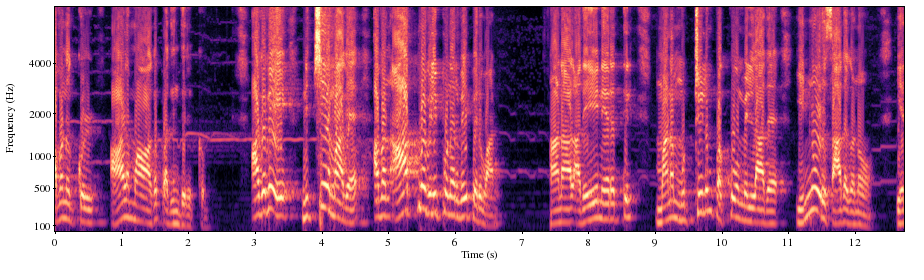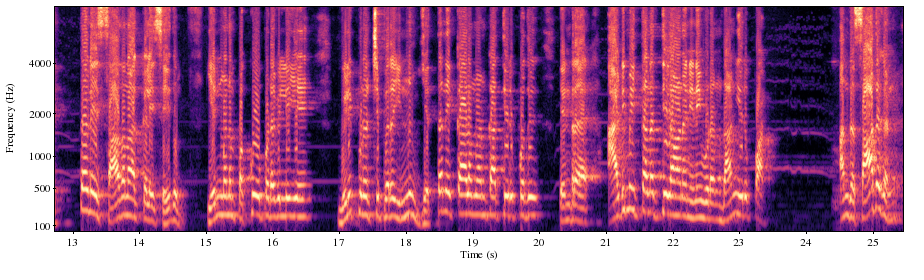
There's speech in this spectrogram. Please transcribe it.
அவனுக்குள் ஆழமாக பதிந்திருக்கும். ஆகவே நிச்சயமாக அவன் ஆத்ம விழிப்புணர்வை பெறுவான். ஆனால் அதே நேரத்தில் மனம் முற்றிலும் பக்குவம் இல்லாத இன்னொரு சாதகனோ எத்தனை சாதனாக்களை செய்தும் என் மனம் பக்குவப்படவில்லையே? விழிப்புணர்ச்சி பெற இன்னும் எத்தனை காலம் நான் காத்திருப்பது? என்ற அடிமைத்தனத்திலான நினைவுடன் தான் இருப்பான். அந்த சாதகன்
